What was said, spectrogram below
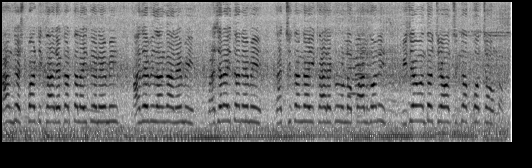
కాంగ్రెస్ పార్టీ కార్యకర్తలు అయితేనేమి అదేవిధంగానేమి ప్రజలైతేనేమి ఖచ్చితంగా ఈ కార్యక్రమంలో పాల్గొని విజయవంతం చేయవలసిందిగా కోరుచా ఉన్నాం.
